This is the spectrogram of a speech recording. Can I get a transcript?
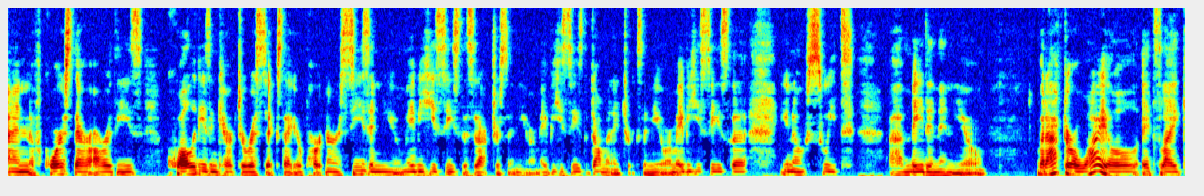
And of course, there are these qualities and characteristics that your partner sees in you. Maybe he sees the seductress in you, or maybe he sees the dominatrix in you, or maybe he sees the, you know, sweet uh, maiden in you. But after a while, it's like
